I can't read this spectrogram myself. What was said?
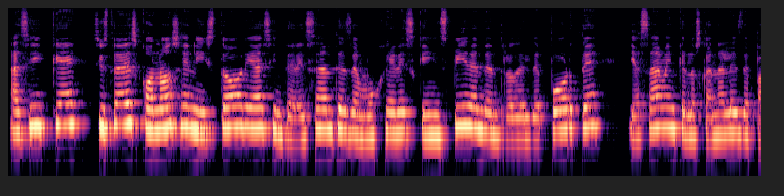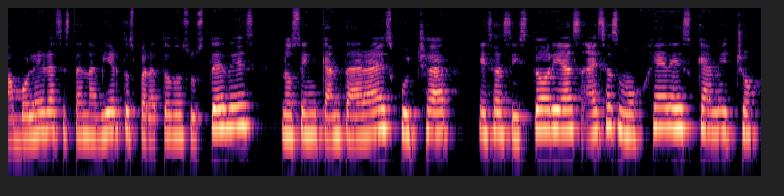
Así que si ustedes conocen historias interesantes de mujeres que inspiren dentro del deporte ya saben que los canales de Pamboleras están abiertos para todos ustedes. Nos encantará escuchar esas historias, a esas mujeres que han hecho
